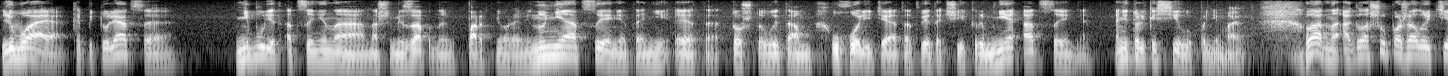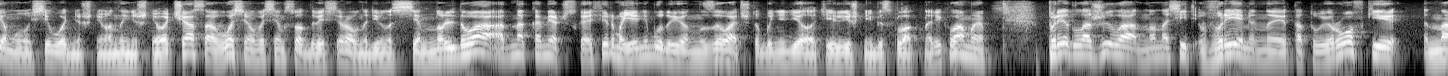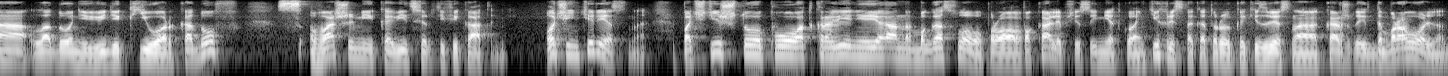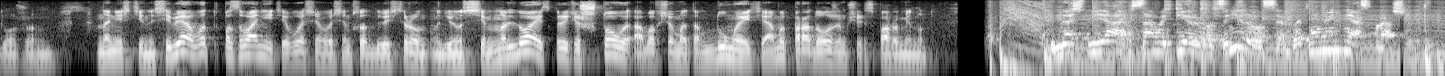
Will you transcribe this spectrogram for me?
любая капитуляция не будет оценена нашими западными партнерами. Ну, не оценят они это, то, что вы там уходите от ответа, чьи Крым, не оценят. Они только силу понимают. Ладно, оглашу, пожалуй, тему сегодняшнего, нынешнего часа. 8 800 200 ровно 9702. Одна коммерческая фирма, я не буду ее называть, чтобы не делать ей лишней бесплатной рекламы, предложила наносить временные татуировки на ладони в виде QR-кодов с вашими ковид-сертификатами. Очень интересно. Почти что по откровению Иоанна Богослова про апокалипсис и метку Антихриста, которую, как известно, каждый добровольно должен нанести на себя. Вот позвоните 8 800 200 ровно 9702 и скажите, что вы обо всем этом думаете, а мы продолжим через пару минут. Значит, я самый первый вакцинировался, поэтому меня спрашивают.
